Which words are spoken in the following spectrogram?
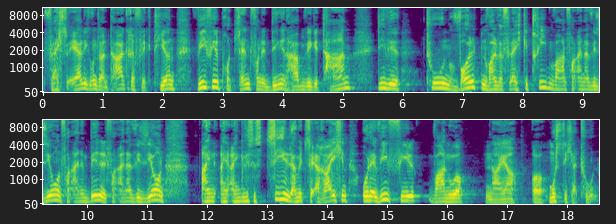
vielleicht so ehrlich unseren Tag reflektieren, wie viel Prozent von den Dingen haben wir getan, die wir tun wollten, weil wir vielleicht getrieben waren von einer Vision, von einem Bild, von einer Vision, ein, ein, ein gewisses Ziel damit zu erreichen, oder wie viel war nur, naja, oh, musste ich ja tun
